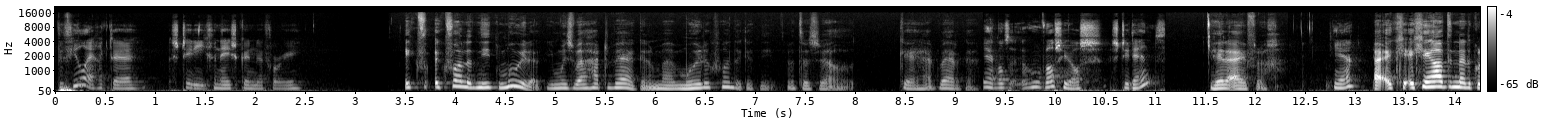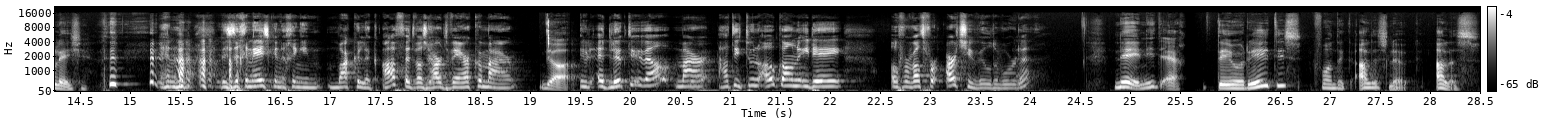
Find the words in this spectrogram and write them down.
beviel eigenlijk de studie geneeskunde voor u? Ik, ik vond het niet moeilijk. Je moest wel hard werken, maar moeilijk vond ik het niet. Het was wel keihard werken. Ja, want hoe was u als student? Heel ijverig. Ja? Ja, ik, ik ging altijd naar het college. En, dus de geneeskunde ging u makkelijk af. Het was hard werken, maar ja. u, het lukte u wel. Maar had u toen ook al een idee over wat voor arts u wilde worden? Nee, niet echt. Theoretisch vond ik alles leuk. Alles.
